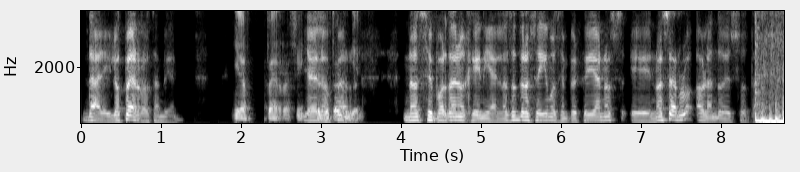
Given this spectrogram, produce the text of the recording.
Dale, y los perros también. Y los perros, sí. Y los perros. No se portaron genial. Nosotros seguimos en Preferianos eh, no hacerlo, hablando de sótano.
